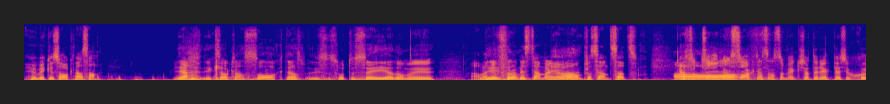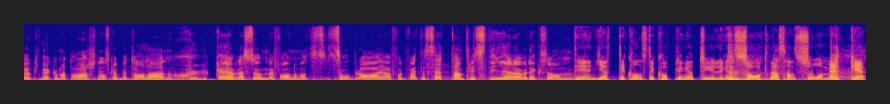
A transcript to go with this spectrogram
hur mycket saknas han? Ja, det är klart han saknas. Det är så svårt att säga. De är ju... Ja, men Det nu får du de- bestämma dig. Jag vill ha en procentsats. Alltså tydligen Ja. saknas han så mycket så att det ryktas ju sjukt mycket om att Arsenal ska betala sjuka jävla summor för honom. Och så bra, jag har fortfarande inte sett han prestera över liksom... Det är en jättekonstig koppling att tydligen saknas han så mycket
